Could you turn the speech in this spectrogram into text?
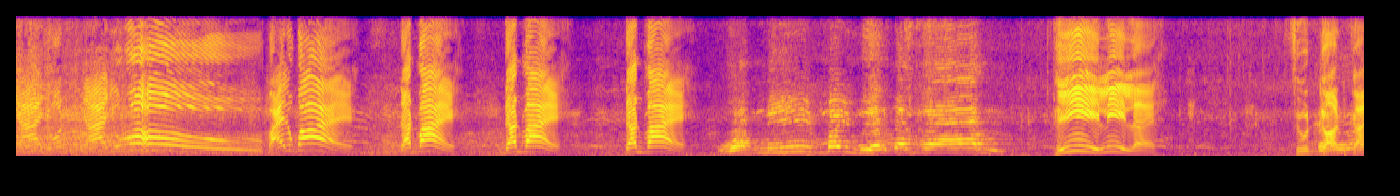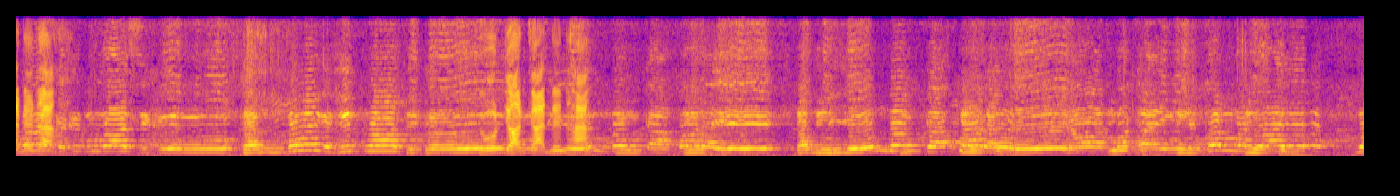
อย่าหยุดอย่าหยุดโอ้โหไปลูกไปดันไปดันไปดันไปวันนี้ไม่เหมือนวันวานพี่ลี่เลย สุดยอดการเดินทางคิดว่าสิขึ้นคันไม่ก็คิดว่าสิขึ้นสุดยอดการเดินทางเบิ่งกะบ่ได้ทำที่ยืนเบิ่งกะบ่ได้ยอดว่าใครเป็นคนมาไกลย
